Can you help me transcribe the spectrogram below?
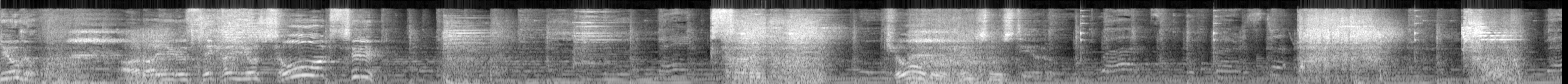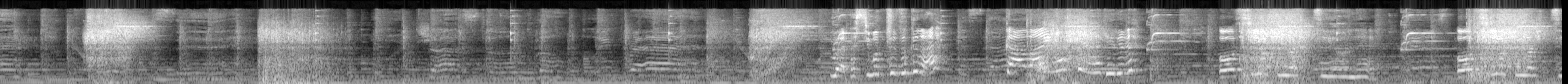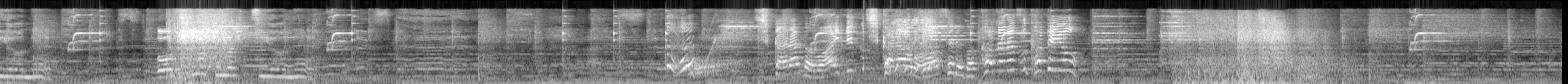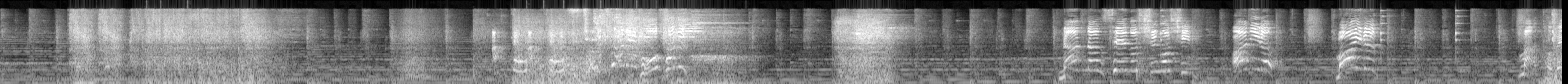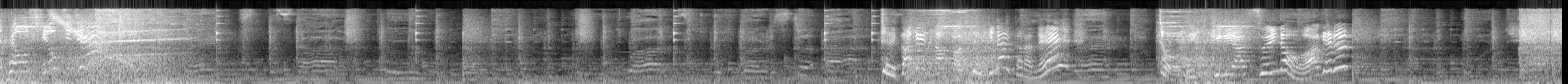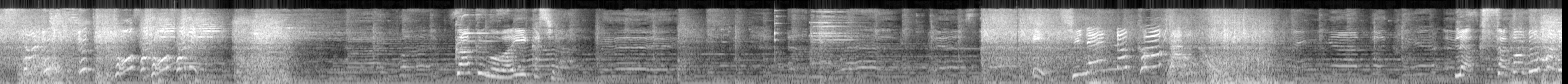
世があらゆる世界を掌握する。腐れ強度を検証してやろ強くが必要ね。お仕置きが必要ね。力が湧いてく力を合わせれば必ず勝て手加減なんかできないからね。とびっきり熱いのをあげる。操作操作覚悟はいいかしら。一年の交差ラクサとルハ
